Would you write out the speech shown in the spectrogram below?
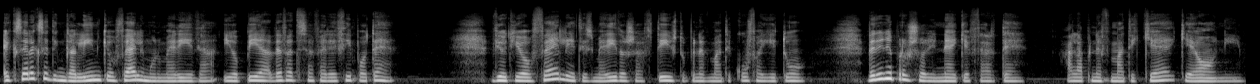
εξέλεξε την καλήν και ωφέλιμον μερίδα, η οποία δεν θα της αφαιρεθεί ποτέ, διότι η ωφέλεια της μερίδος αυτής του πνευματικού φαγητού δεν είναι προσωρινέ και φθαρτέ, αλλά πνευματικέ και αιώνιοι.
